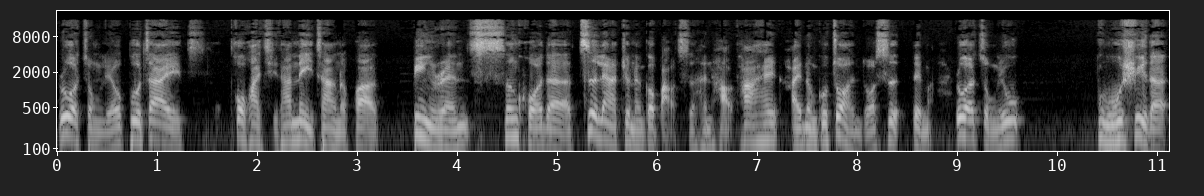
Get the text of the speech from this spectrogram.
如果肿瘤不再破坏其他内脏的话，病人生活的质量就能够保持很好，他还还能够做很多事，对吗？如果肿瘤无序的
